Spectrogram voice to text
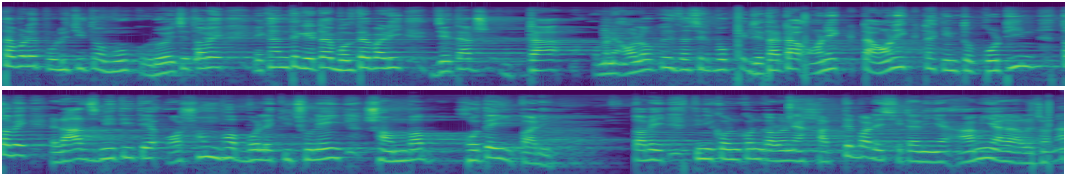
তারপরে পরিচিত মুখ রয়েছে। তবে এখান থেকে এটা বলতে পারি জেতারটা মানে অলকেশ দাসের পক্ষে জেতাটা অনেকটা অনেকটা কিন্তু কঠিন, তবে রাজনীতিতে অসম্ভব বলে কিছু নেই, সম্ভব হতেই পারে। তবে তিনি কোন কোন কারণে হারতে পারে সেটা নিয়ে আমি আর আলোচনা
